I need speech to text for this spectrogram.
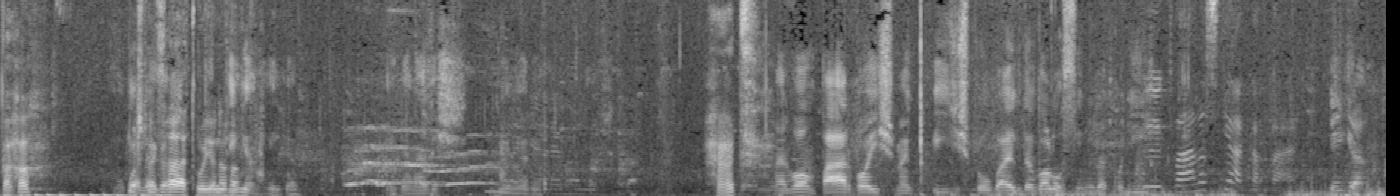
Aha, most meg a hátul jön a hang. Igen, igen. Igen, ez is gyönyörű. Hát, Mert van párba is, meg így is próbáljuk, de valószínűleg, hogy így Ők választják a párt? Igen.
